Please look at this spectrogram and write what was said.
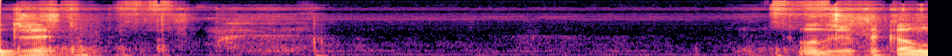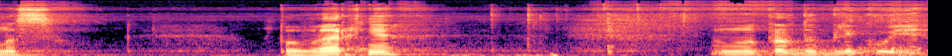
Отже. Отже, така у нас поверхня. Воно, правда, блікує.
